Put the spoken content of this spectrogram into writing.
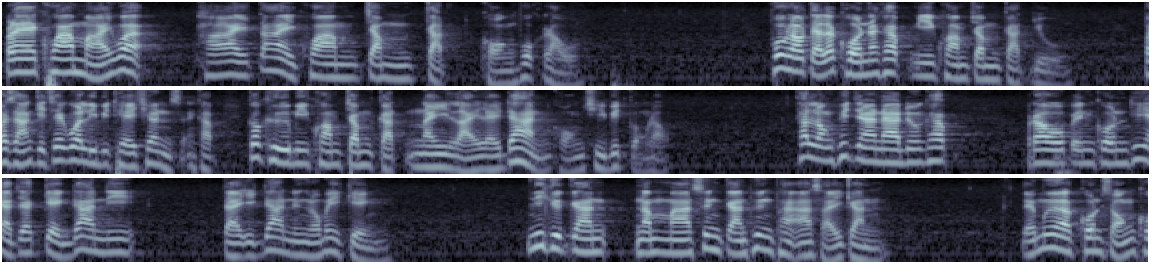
แปลความหมายว่า ภายใต้ความจำกัดของพวกเรา พวกเราแต่ละคนนะครับมีความจำกัดอยู่ ภาษาอังกฤษใช้ว่า limitations นะครับ ก็คือมีความจำกัดในหลาย ๆ ด้านของชีวิตของเรา ท่านลองพิจารณาดูครับ เราเป็นคนที่อาจจะเก่งด้านนี้ แต่อีกด้านหนึ่งเราไม่เก่ง นี่คือการนำมาซึ่งการพึ่งพาอาศัยกันแต่เมื่อคนสองค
